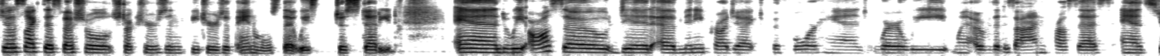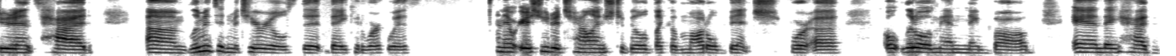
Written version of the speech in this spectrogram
just like the special structures and features of animals that we just studied. And we also did a mini project beforehand where we went over the design process and students had um, limited materials that they could work with. And they were issued a challenge to build like a model bench for a a little man named Bob, and they had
